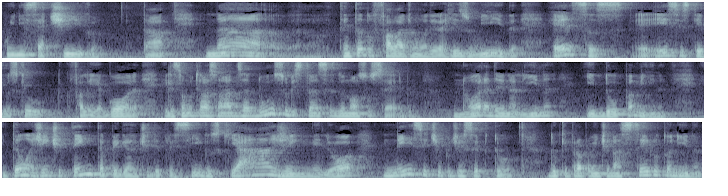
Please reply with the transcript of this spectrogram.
com iniciativa, tá? Na tentando falar de uma maneira resumida, essas, é, esses termos que eu falei agora, eles são muito relacionados a duas substâncias do nosso cérebro, noradrenalina e dopamina. Então a gente tenta pegar antidepressivos que agem melhor nesse tipo de receptor do que propriamente na serotonina,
